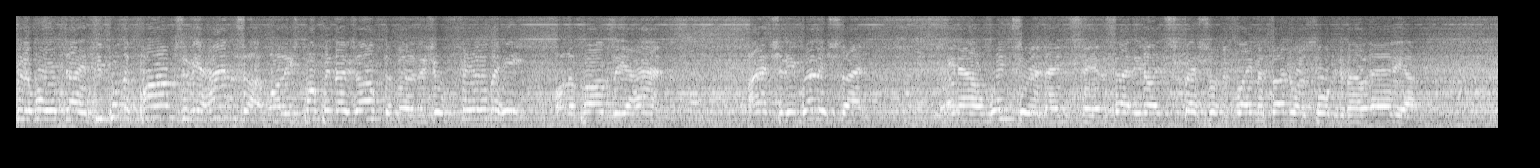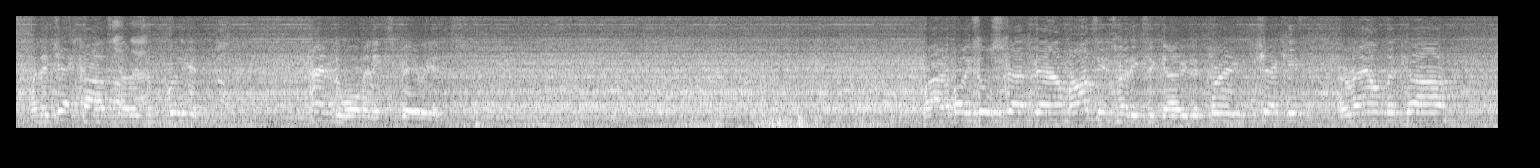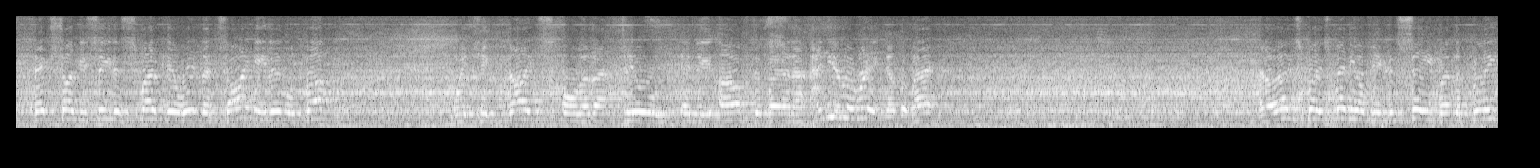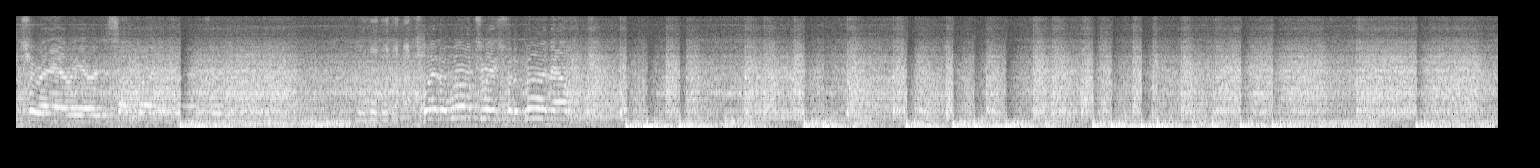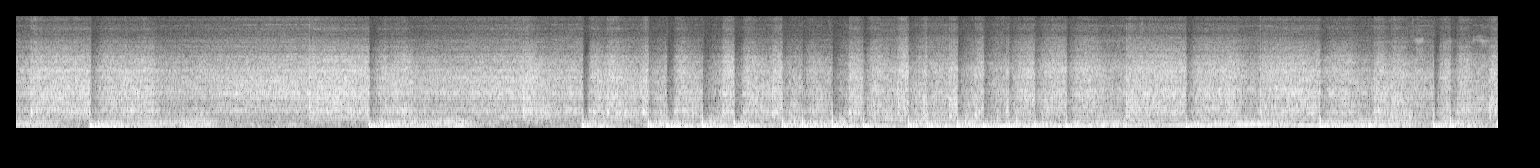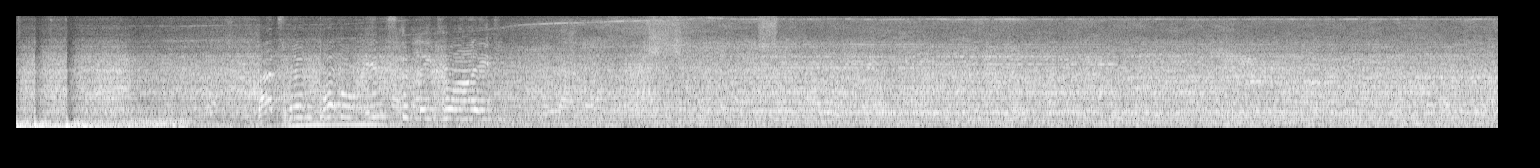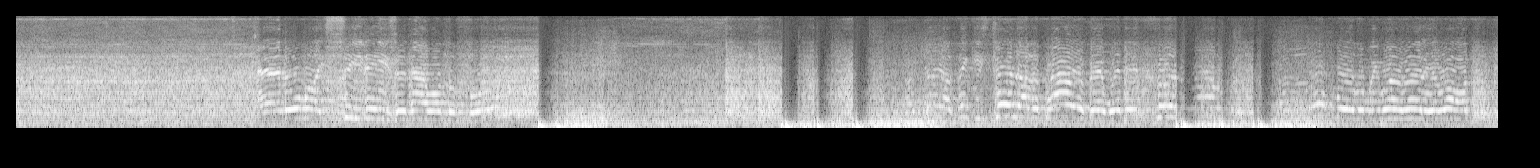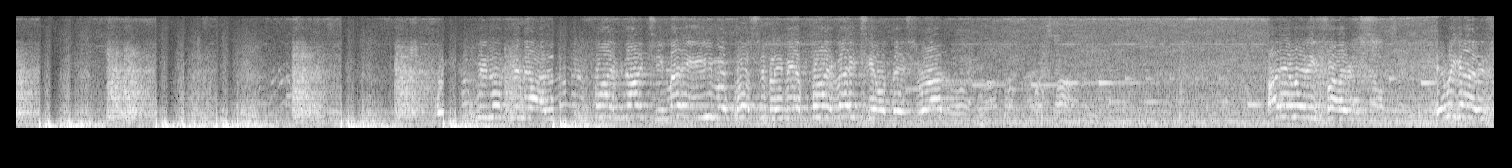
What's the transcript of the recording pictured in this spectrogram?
been a warm day. If you put the palms of your hands up while he's popping those afterburners, you'll feel the heat on the palms of your hands. I actually relish that in our winter events here, the Saturday night special on the Flame of Thunder I was talking about earlier. When the jet cars go, it's a brilliant hand-warming experience. Right, the body's all strapped down, Martin's ready to go, the crew checking around the car. Next time you see the smoke, he'll hit the tiny little button which ignites all of that fuel in the afterburner and you have a ring at the back. And I don't suppose many of you can see, but the bleacher area in the sunrise it's where the water is for the burnout. Now on the floor. Okay, I think he's turned out the power a bit with it, thrown around a lot more than we were earlier on. We could be looking at a low 590, may even possibly be a 580 on this run. Are you ready, folks? Here we go.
